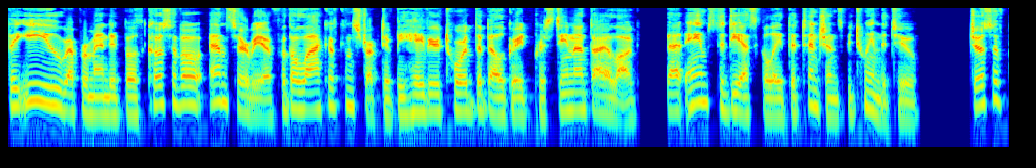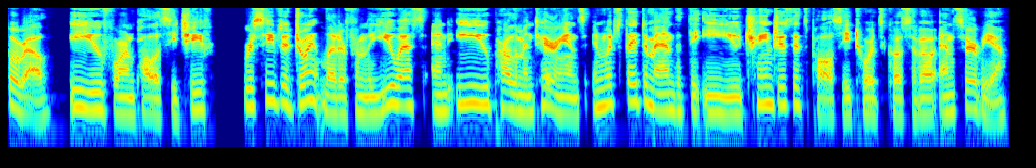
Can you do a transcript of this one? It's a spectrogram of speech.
the EU reprimanded both Kosovo and Serbia for the lack of constructive behavior toward the Belgrade Pristina dialogue that aims to de escalate the tensions between the two. Joseph Borrell, EU foreign policy chief, received a joint letter from the US and EU parliamentarians in which they demand that the EU changes its policy towards Kosovo and Serbia.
